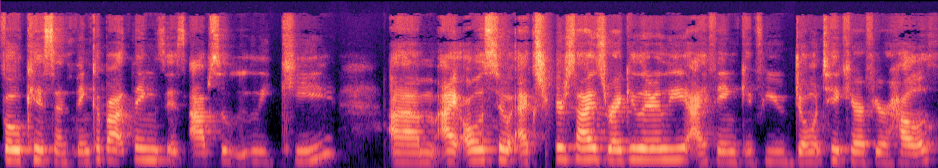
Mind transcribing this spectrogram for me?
focus and think about things is absolutely key um, I also exercise regularly. I think if you don't take care of your health,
